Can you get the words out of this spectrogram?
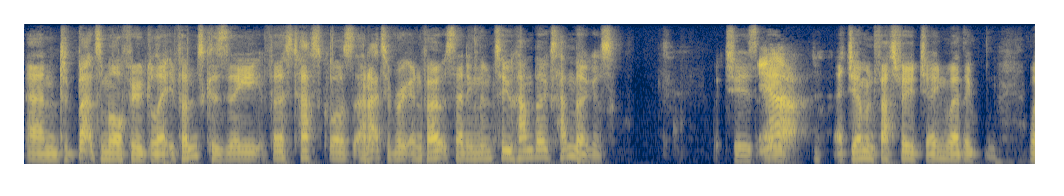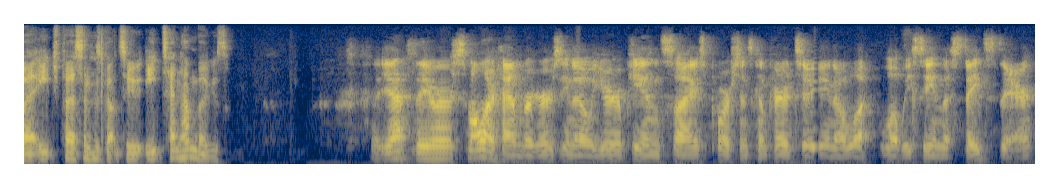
And back to more food related funds, because the first task was an active route info sending them to Hamburg's Hamburgers, which is a- a, German fast food chain where they, where each person has got to eat 10 hamburgers. yeah, they were smaller hamburgers, you know, European-sized portions compared to, you know, what what we see in the states there.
